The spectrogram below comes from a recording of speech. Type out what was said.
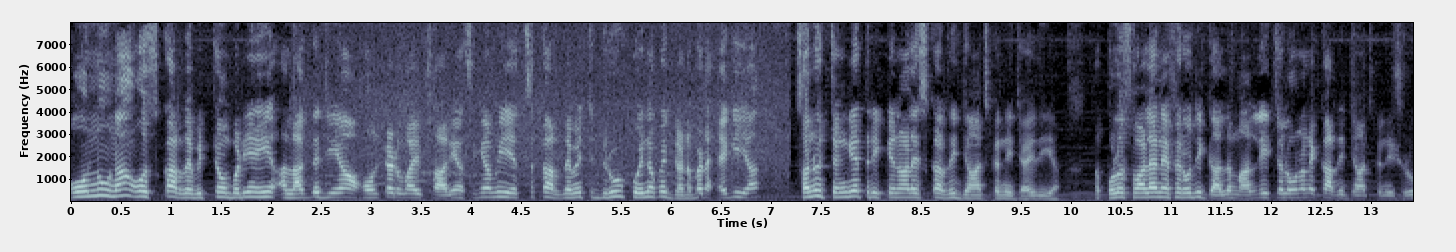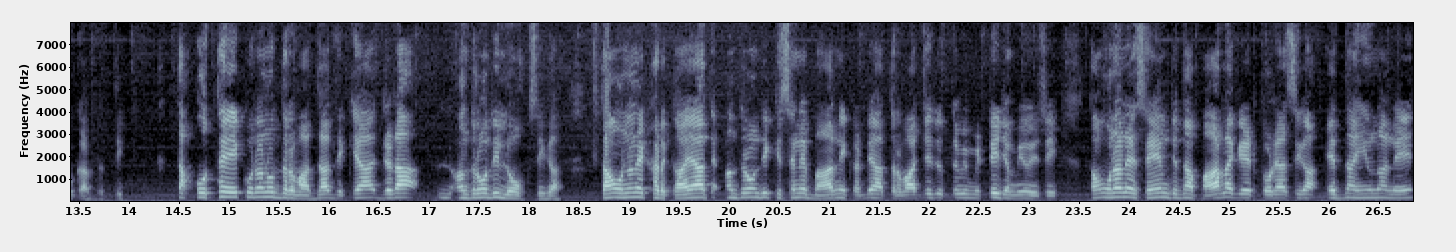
ਉਹਨੂੰ ਨਾ ਉਸ ਘਰ ਦੇ ਵਿੱਚੋਂ ਬੜੀਆਂ ਹੀ ਅਲੱਗ ਜੀਆਂ ਹੌਂਟਡ ਵਾਈਬਸ ਆ ਰਹੀਆਂ ਸੀਗੀਆਂ ਵੀ ਇਸ ਘਰ ਦੇ ਵਿੱਚ ਜ਼ਰੂਰ ਕੋਈ ਨਾ ਕੋਈ ਗੜਬੜ ਹੈਗੀ ਆ। ਸਾਨੂੰ ਚੰਗੇ ਤਰੀਕੇ ਨਾਲ ਇਸ ਘਰ ਦੀ ਜਾਂਚ ਕਰਨੀ ਚਾਹੀਦੀ ਆ। ਤਾਂ ਪੁਲਿਸ ਵਾਲਿਆਂ ਨੇ ਫਿਰ ਉਹਦੀ ਗੱਲ ਮੰਨ ਲਈ, ਚਲੋ ਉਹਨਾਂ ਨੇ ਘਰ ਦੀ ਜਾਂਚ ਕਰਨੀ ਸ਼ੁਰੂ ਕਰ ਦਿੱਤੀ। ਤਾਂ ਉੱਥੇ ਇੱਕ ਉਹਨਾਂ ਨੂੰ ਦਰਵਾਜ਼ਾ ਦਿਖਿਆ, ਜਿਹੜਾ ਅੰਦਰੋਂ ਦੀ ਲੋਕ ਸੀਗਾ। ਤਾਂ ਉਹਨਾਂ ਨੇ ਖੜਕਾਇਆ ਤੇ ਅੰਦਰੋਂ ਦੀ ਕਿਸੇ ਨੇ ਬਾਹਰ ਨਹੀਂ ਕੱਢਿਆ, ਦਰਵਾਜ਼ੇ ਦੇ ਉੱਤੇ ਵੀ ਮਿੱਟੀ ਜੰਮੀ ਹੋਈ ਸੀ। ਤਾਂ ਉਹਨਾਂ ਨੇ ਸੇਮ ਜਿੱਦਾਂ ਬਾਹਰਲਾ ਗੇਟ ਤੋੜਿਆ ਸੀਗਾ ਇਦਾਂ ਹੀ ਉਹਨਾਂ ਨੇ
